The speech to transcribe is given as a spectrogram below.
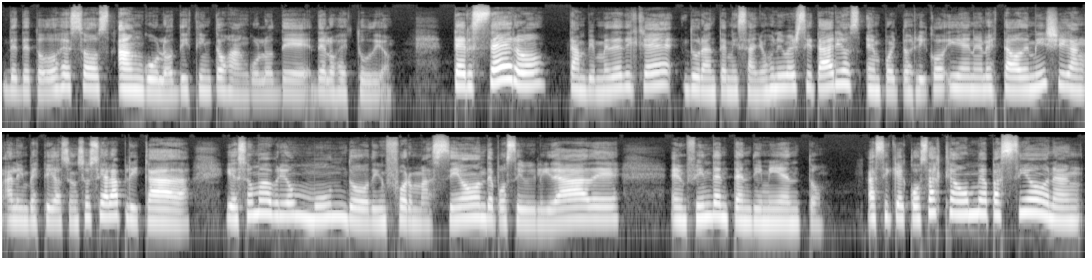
desde todos esos ángulos, distintos ángulos de, de los estudios. Tercero, también me dediqué durante mis años universitarios en Puerto Rico y en el estado de Michigan a la investigación social aplicada. Y eso me abrió un mundo de información, de posibilidades, en fin, de entendimiento. Así que cosas que aún me apasionan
